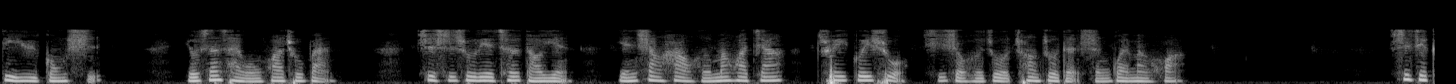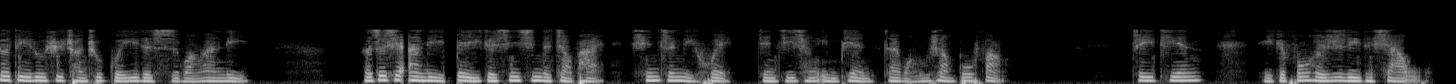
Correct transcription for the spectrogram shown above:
地狱公使》，由三彩文化出版，是尸速列车导演严尚浩和漫画家崔圭硕携手合作创作的神怪漫画。世界各地陆续传出诡异的死亡案例，而这些案例被一个新兴的教派——新真理会剪辑成影片，在网络上播放。这一天，一个风和日丽的下午，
